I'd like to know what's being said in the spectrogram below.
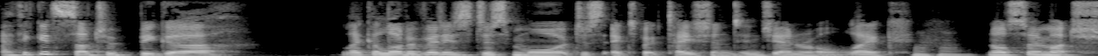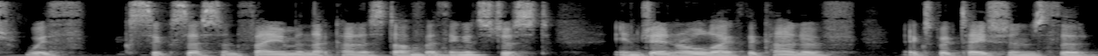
I think it's such a bigger, like a lot of it is just more just expectations in general, like not so much with success and fame and that kind of stuff. I mm-hmm. think it's just in general, like the kind of expectations that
